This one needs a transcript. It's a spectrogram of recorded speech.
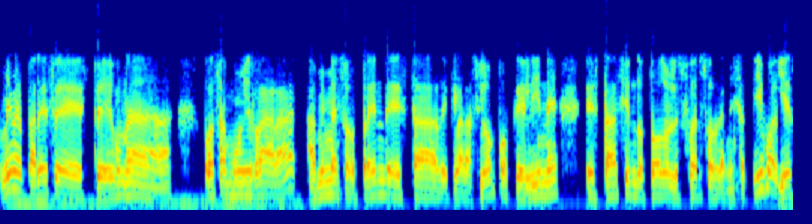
A mí me parece este, una cosa muy rara. A mí me sorprende esta declaración porque el INE está haciendo todo el esfuerzo organizativo y es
